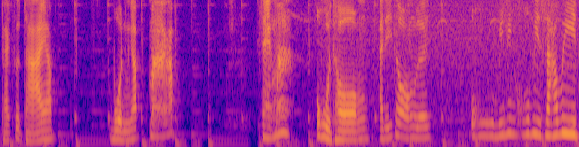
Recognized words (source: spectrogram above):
แพ็คสุดท้ายครับ บนครับ มาครับ แสงมา โอ้โหทอง อันนี้ทองเลย โอ้โหมิลิงโควิดซาวิด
